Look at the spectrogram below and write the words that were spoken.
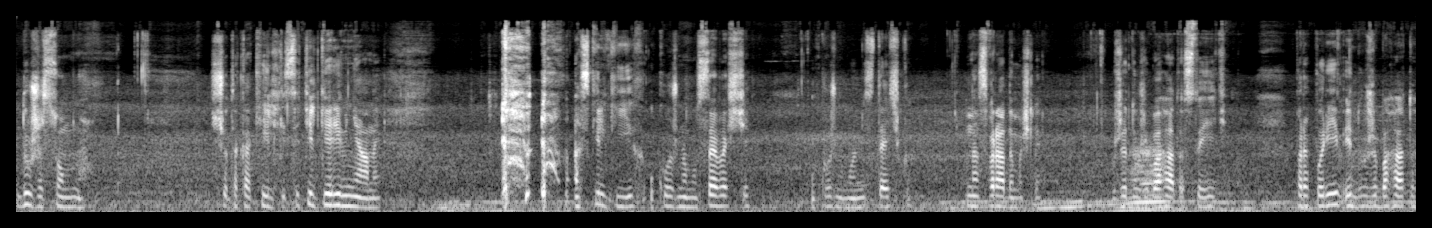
дуже сумно, що така кількість, це тільки рівняни. А скільки їх у кожному селищі, у кожному містечку. У нас в Радомишлі вже дуже багато стоїть прапорів і дуже багато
